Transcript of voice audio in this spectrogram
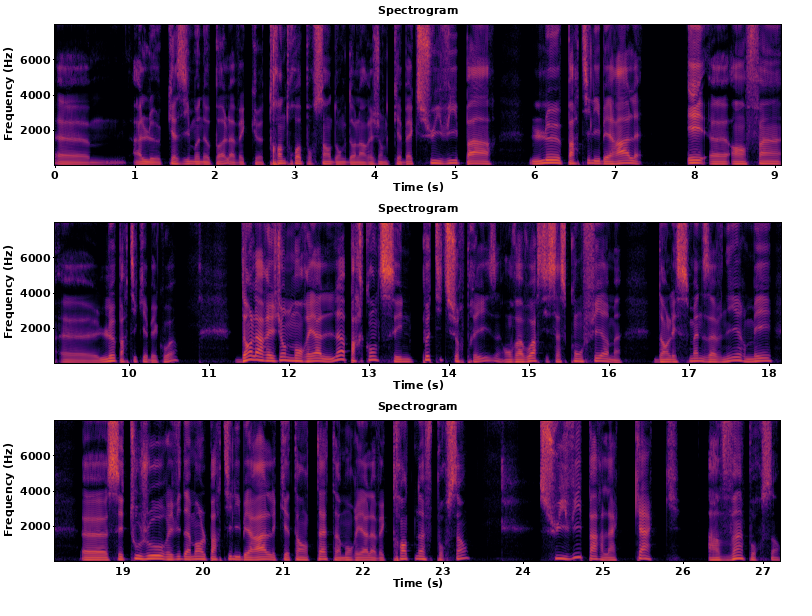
a le quasi-monopole avec 33% donc dans la région de Québec, suivi par le Parti libéral et euh, enfin euh, le Parti québécois. Dans la région de Montréal, là par contre, c'est une petite surprise. On va voir si ça se confirme dans les semaines à venir, mais euh, c'est toujours évidemment le Parti libéral qui est en tête à Montréal avec 39%, suivi par la CAQ à 20%.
